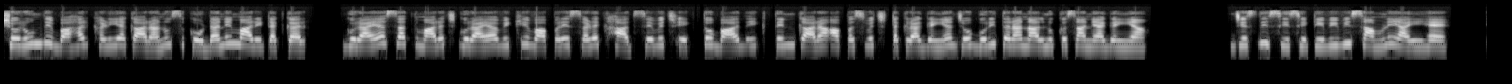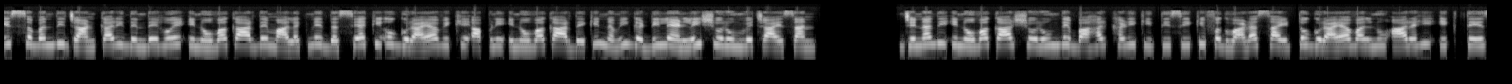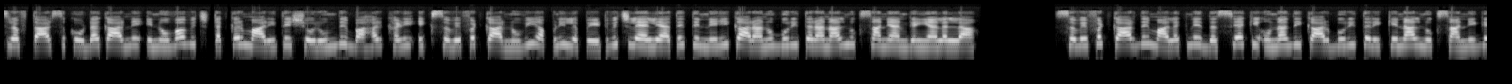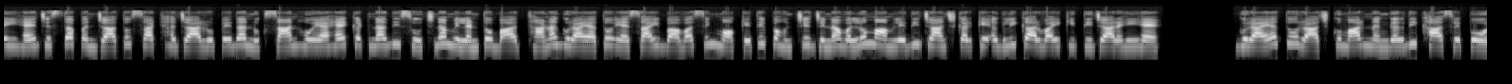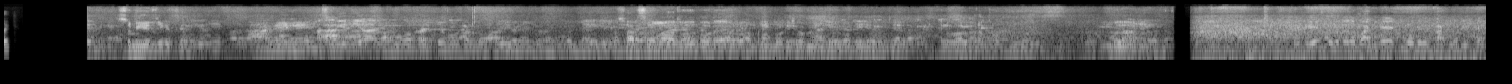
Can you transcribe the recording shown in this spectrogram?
Showroom ਦੇ ਬਾਹਰ ਖੜੀਆਂ ਕਾਰਾਂ ਨੂੰ ਸਕੋਡਾ ਨੇ ਮਾਰੀ ਟੱਕਰ। ਗੁਰਾਇਆ 7 ਮਾਰਚ ਗੁਰਾਇਆ ਵਿਖੇ ਵਾਪਰੇ ਸੜਕ ਹਾਦਸੇ ਵਿੱਚ ਇੱਕ ਤੋਂ ਬਾਅਦ ਇੱਕ ਤਿੰਨ ਕਾਰਾਂ ਆਪਸ ਵਿੱਚ ਟਕਰਾ ਗਈਆਂ ਜੋ ਬੁਰੀ ਤਰ੍ਹਾਂ ਨਾਲ ਨੁਕਸਾਨੀਆਂ ਗਈਆਂ। ਜਿਸ ਦੀ ਸੀਸੀਟੀਵੀ ਵੀ ਸਾਹਮਣੇ ਆਈ ਹੈ। ਇਸ ਸੰਬੰਧੀ ਜਾਣਕਾਰੀ ਦਿੰਦੇ ਹੋਏ ਇਨੋਵਾ ਕਾਰ ਦੇ ਮਾਲਕ ਨੇ ਦੱਸਿਆ ਕਿ ਉਹ ਗੁਰਾਇਆ ਵਿਖੇ ਆਪਣੀ ਇਨੋਵਾ ਕਾਰ ਦੇ ਕੇ ਨਵੀਂ ਗੱਡੀ ਲੈਣ ਲਈ ਸ਼ੋਰੂਮ ਵਿੱਚ ਆਏ ਸਨ। ਜਿਨ੍ਹਾਂ ਦੀ ਇਨੋਵਾ ਕਾਰ ਸ਼ੋਰੂਮ ਦੇ ਬਾਹਰ ਖੜੀ ਕੀਤੀ ਸੀ ਕਿ ਫਗਵਾੜਾ ਸਾਈਡ ਤੋਂ ਗੁਰਾਇਆ ਵੱਲ ਨੂੰ ਆ ਰਹੀ ਇੱਕ ਤੇਜ਼ ਰਫ਼ਤਾਰ ਸਕੋਡਾ ਕਾਰ ਨੇ ਇਨੋਵਾ ਵਿੱਚ ਟੱਕਰ ਮਾਰੀ ਤੇ ਸ਼ੋਰੂਮ ਦੇ ਬਾਹਰ ਖੜੀ ਇੱਕ ਸਵਿਫਟ ਕਾਰ ਨੂੰ ਵੀ ਆਪਣੀ ਲਪੇਟ ਵਿੱਚ ਲੈ ਲਿਆ ਤੇ ਤਿੰਨੇ ਹੀ ਕਾਰਾਂ ਨੂੰ ਬੁਰੀ ਤਰ੍ਹਾਂ ਨਾਲ ਨੁਕਸਾਨੀਆਂ ਗਈਆਂ ਲੱਲਾ। ਸਵਿਫਟ ਕਾਰ ਦੇ ਮਾਲਕ ਨੇ ਦੱਸਿਆ ਕਿ ਉਹਨਾਂ ਦੀ ਕਾਰ ਬੁਰੀ ਤਰੀਕੇ ਨਾਲ ਨੁਕਸਾਨੀ ਗਈ ਹੈ ਜਿਸ ਦਾ 50 ਤੋਂ 60000 ਰੁਪਏ ਦਾ ਨੁਕਸਾਨ ਹੋਇਆ ਹੈ। ਘਟਨਾ ਦੀ ਸੂਚਨਾ ਮਿਲਣ ਤੋਂ ਬਾਅਦ ਥਾਣਾ ਗੁਰਾਇਆ ਤੋਂ ਐਸਆਈ ਬਾਵਾ ਸਿੰਘ ਮੌਕੇ ਤੇ ਪਹੁੰਚੇ ਜਿਨ੍ਹਾਂ ਵੱਲੋਂ ਮਾਮਲੇ ਦੀ ਜਾਂਚ ਕਰਕੇ ਅਗਲੀ ਕਾਰਵਾਈ ਕੀਤੀ ਜਾ ਰਹੀ ਹੈ। ਗੁਰਾਇਆ ਤੋਂ ਰਾਜਕੁਮਾਰ ਨੰਗਲ ਦੀ ਖਾਸ ਰਿਪੋਰਟ। ਸਮੀਰ ਜੀ ਕਿੱਥੇ? ਨਹੀਂ ਨਹੀਂ। ਸਮੀਰ ਜੀ ਆ ਸਰ ਸੇ ਬਾਤ ਹੋਈ ਬੋਲ ਰਹੇ ਆਪਣੇ ਬੋਡੀ ਸ਼ੋਪ ਮੈਨੇਜਰ ਕੋ ਵੀ ਜਾਣਦੇ ਇਨਵੋਲਵ ਪ੍ਰੋਪਰ ਬੁਲਾ ਕੇ। ਇਹ ਮੁੰਡੇ ਤਾਂ ਬਚ ਗਏ ਇੱਕ ਮੁੰਡੇ ਦੇ ਫੱਟ ਲੱਗੀ ਤੇ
